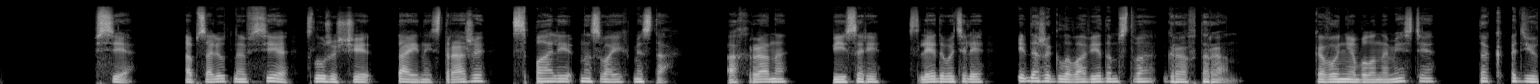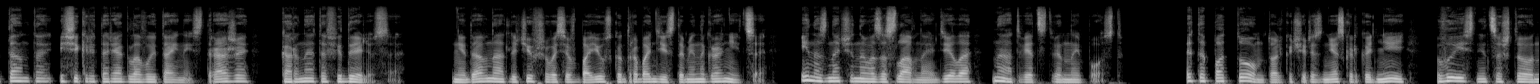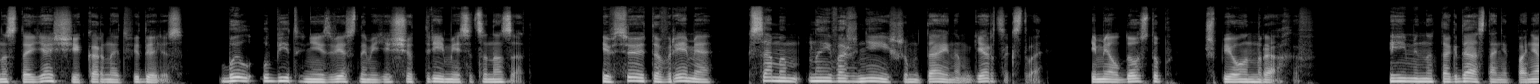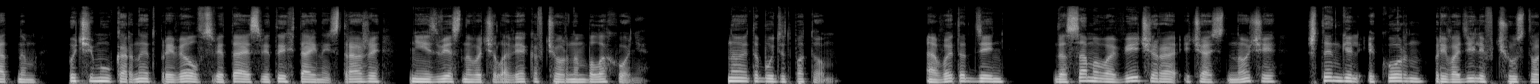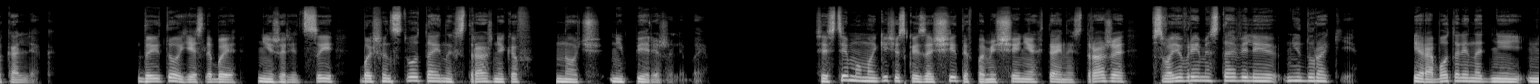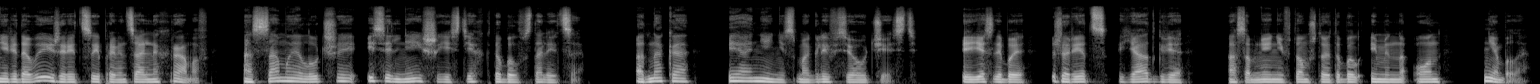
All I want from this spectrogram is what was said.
Все, абсолютно все служащие тайной стражи спали на своих местах. Охрана, писари, следователи и даже глава ведомства граф Таран. Кого не было на месте, так адъютанта и секретаря главы тайной стражи Корнета Фиделюса, недавно отличившегося в бою с контрабандистами на границе и назначенного за славное дело на ответственный пост. Это потом, только через несколько дней, выяснится, что настоящий Корнет Фиделюс был убит неизвестными еще три месяца назад. И все это время к самым наиважнейшим тайнам герцогства имел доступ шпион Рахов. И именно тогда станет понятным, почему Корнет привел в святая святых тайной стражи неизвестного человека в черном балахоне. Но это будет потом. А в этот день, до самого вечера и часть ночи, Штенгель и Корн приводили в чувство коллег. Да и то, если бы не жрецы, большинство тайных стражников ночь не пережили бы. Систему магической защиты в помещениях тайной стражи в свое время ставили не дураки. И работали над ней не рядовые жрецы провинциальных храмов, а самые лучшие и сильнейшие из тех, кто был в столице. Однако и они не смогли все учесть. И если бы жрец Ядгве, а сомнений в том, что это был именно он, не было,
